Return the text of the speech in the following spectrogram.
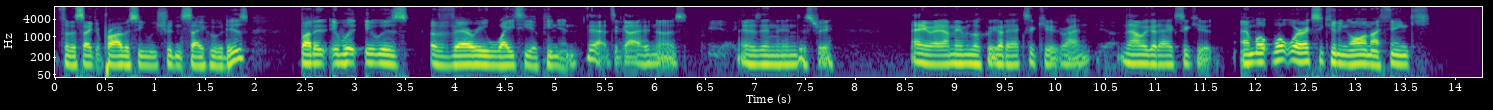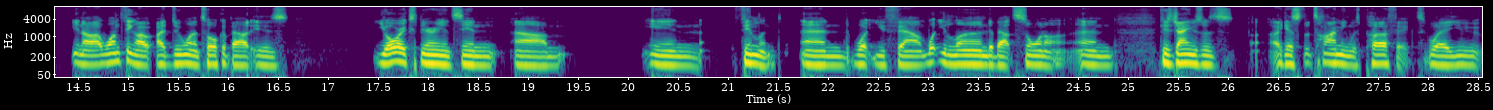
for the sake of privacy, we shouldn't say who it is, but it it, w- it was a very weighty opinion. Yeah, it's a guy who knows. It was in the industry. Anyway, I mean, look, we got to execute, right? Yeah. Now we got to execute. And what what we're executing on, I think, you know, one thing I, I do want to talk about is your experience in um, in Finland and what you found, what you learned about sauna, and because James was, I guess the timing was perfect, where you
